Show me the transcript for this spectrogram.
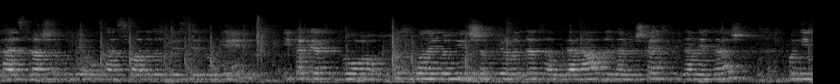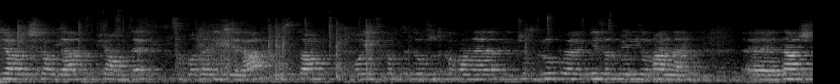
KS Raszyn, później UKS Słody do 22. I tak jak było, to co było najważniejsze priorytetem dla Rady, dla mieszkańców i dla mnie też, poniedziałek, środa, piątek, sobota, niedziela. Jest to boisko wtedy użytkowane przez grupy niezorganizowane, e, nasze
